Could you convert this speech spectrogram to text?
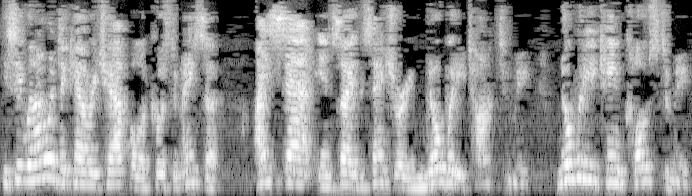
You see, when I went to Calvary Chapel at Costa Mesa, I sat inside the sanctuary. Nobody talked to me. Nobody came close to me.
